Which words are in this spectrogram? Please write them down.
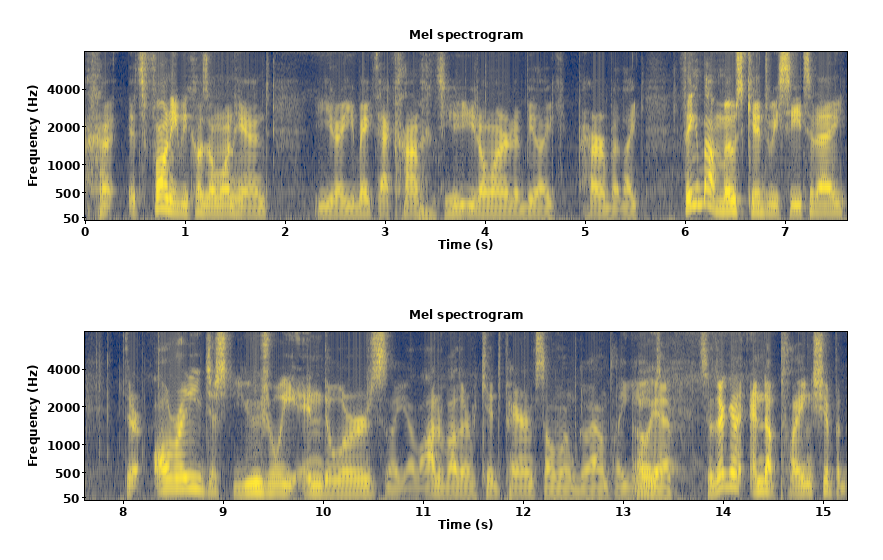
it's funny because on one hand, you know, you make that comment, you, you don't want her to be like her, but like, think about most kids we see today, they're already just usually indoors. Like a lot of other kids' parents don't let them go out and play oh, games. Oh, yeah. So they're gonna end up playing shit. But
